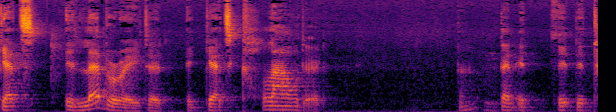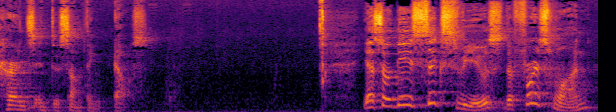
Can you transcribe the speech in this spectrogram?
gets elaborated, it gets clouded, then it, it, it turns into something else. Yeah, so these six views, the first one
